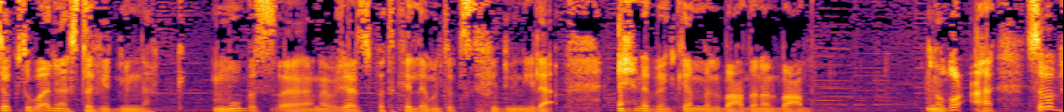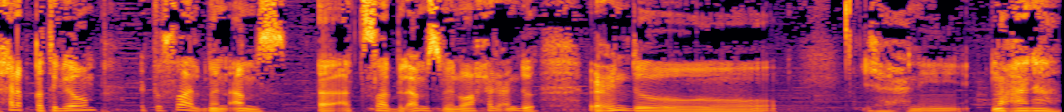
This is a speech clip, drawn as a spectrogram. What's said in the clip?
تكتب وأنا أستفيد منك. مو بس أنا جالس بتكلم وأنت بتستفيد مني لا. إحنا بنكمل بعضنا البعض. موضوع سبب حلقة اليوم اتصال من أمس. اتصال بالأمس من واحد عنده عنده يعني معاناة.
